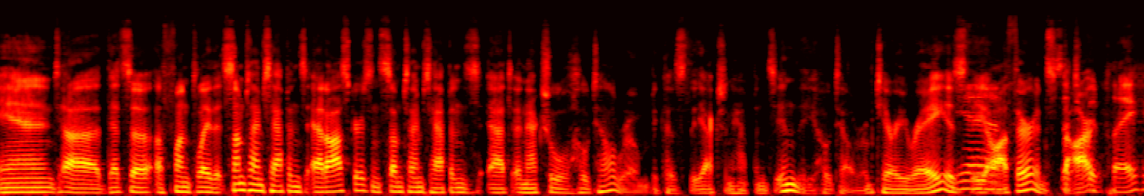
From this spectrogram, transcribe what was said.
And uh, that's a, a fun play that sometimes happens at Oscars and sometimes happens at an actual hotel room because the action happens in the hotel room. Terry Ray is the author and star. Such a good play.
